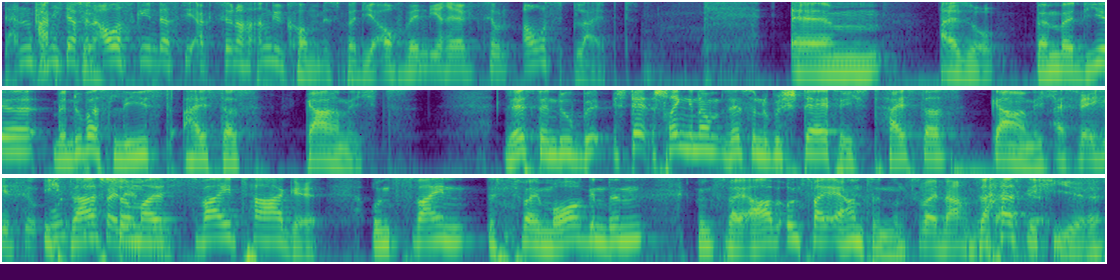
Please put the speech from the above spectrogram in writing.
Dann kann ich Aktion. davon ausgehen, dass die Aktion auch angekommen ist bei dir, auch wenn die Reaktion ausbleibt. Ähm, also, wenn bei dir, wenn du was liest, heißt das gar nichts. Selbst wenn du, streng genommen, selbst wenn du bestätigst, heißt das gar nichts. Als wäre ich jetzt so ich saß schon mal zwei Tage und zwei, zwei Morgenden und zwei Ab und zwei Ernten. Und zwei Nachmittage. Saß ich hier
